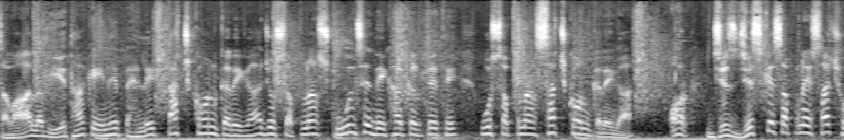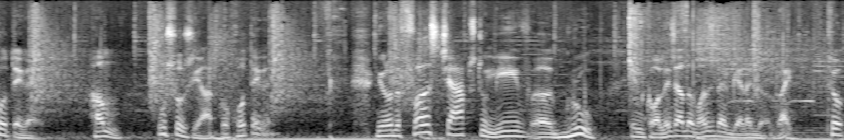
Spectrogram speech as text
सवाल अब ये था कि इन्हें पहले टच कौन करेगा? जो सपना स्कूल से देखा करते थे, वो सपना सच कौन करेगा? और जिस जिस के सपने सच होते गए, हम उस उस याद को खोते गए। You know the first chaps to leave group in college are the ones that get a girl right तो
